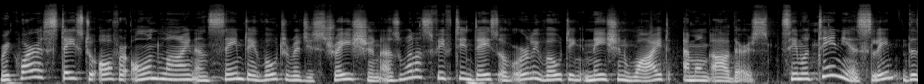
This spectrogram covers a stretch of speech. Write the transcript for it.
require states to offer online and same day voter registration, as well as 15 days of early voting nationwide, among others. Simultaneously, the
